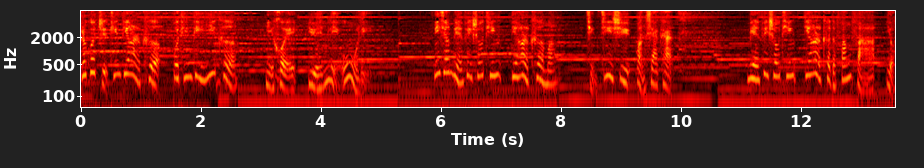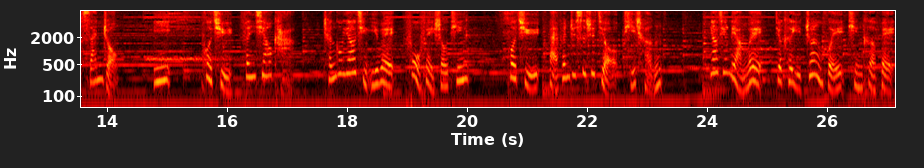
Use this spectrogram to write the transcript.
如果只听第二课，不听第一课。你会云里雾里。你想免费收听第二课吗？请继续往下看。免费收听第二课的方法有三种：一、获取分销卡，成功邀请一位付费收听，获取百分之四十九提成；邀请两位就可以赚回听课费，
